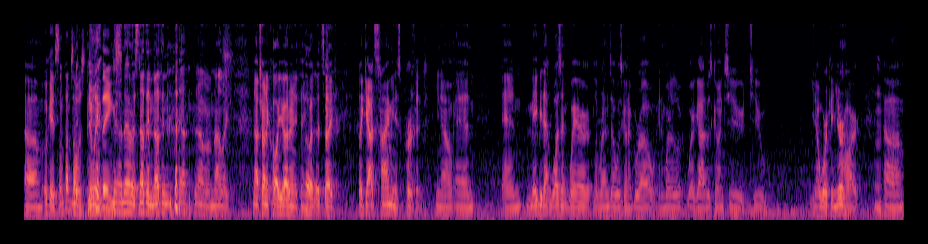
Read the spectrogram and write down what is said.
Um, Okay, sometimes I was doing things. no, no, it's nothing, nothing. no, I'm not like, not trying to call you out or anything, but Oh. it's like, like God's timing is perfect, you know, and and maybe that wasn't where Lorenzo was going to grow, and where where God was going to to, you know, work in your heart. Mm. Um,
